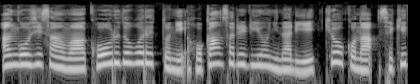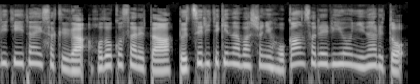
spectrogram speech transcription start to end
暗号資産はコールドウォレットに保管されるようになり、強固なセキュリティ対策が施された物理的な場所に保管されるようになると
